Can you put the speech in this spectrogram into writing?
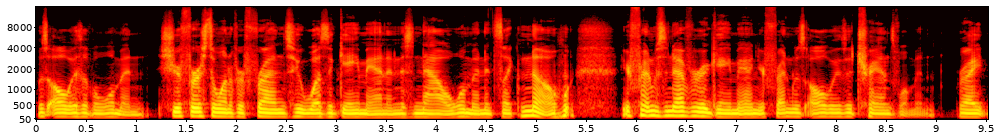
was always of a woman. She refers to one of her friends who was a gay man and is now a woman. It's like, no, your friend was never a gay man. Your friend was always a trans woman, right?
